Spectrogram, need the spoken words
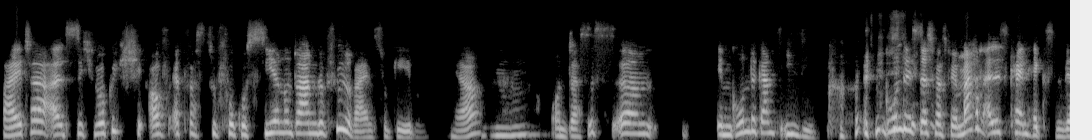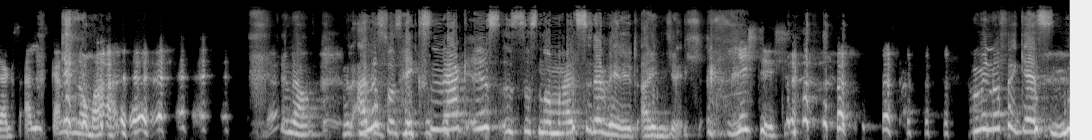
weiter, als sich wirklich auf etwas zu fokussieren und da ein Gefühl reinzugeben. Ja. Mhm. Und das ist ähm, im Grunde ganz easy. Im Grunde ist das, was wir machen, alles kein Hexenwerk, ist alles ganz normal. Genau, weil alles, was Hexenwerk ist, ist das Normalste der Welt eigentlich. Richtig. Haben wir nur vergessen.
